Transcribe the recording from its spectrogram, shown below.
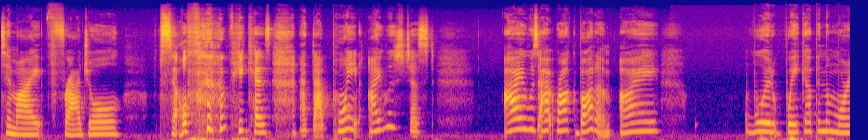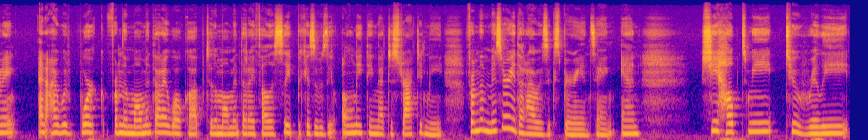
to my fragile self because at that point I was just I was at rock bottom. I would wake up in the morning and I would work from the moment that I woke up to the moment that I fell asleep because it was the only thing that distracted me from the misery that I was experiencing. And she helped me to really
